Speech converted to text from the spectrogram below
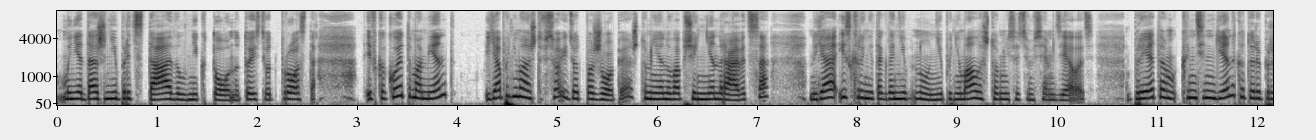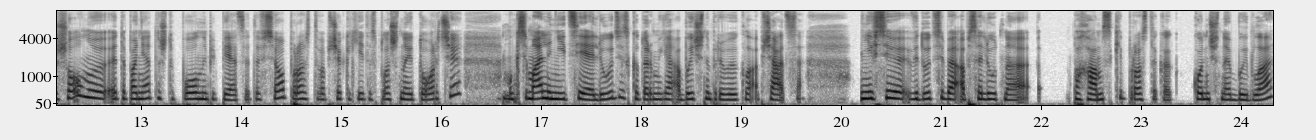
мне даже не представил никто, ну то есть вот просто. И в какой-то момент я понимаю, что все идет по жопе, что мне ну вообще не нравится, но я искренне тогда не, ну, не понимала, что мне с этим всем делать. При этом контингент, который пришел, ну это понятно, что полный пипец. Это все просто вообще какие-то сплошные торчи, максимально не те люди, с которыми я обычно привыкла общаться. Они все ведут себя абсолютно по-хамски, просто как конченое быдло.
